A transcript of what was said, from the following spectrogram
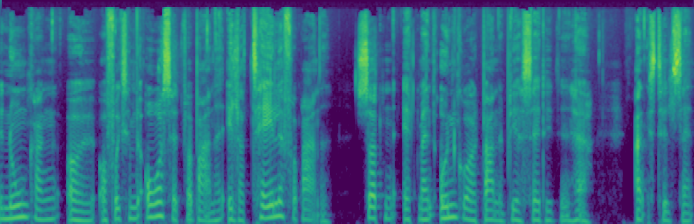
øh, nogle gange og, og for eksempel oversat for barnet, eller tale for barnet, sådan at man undgår, at barnet bliver sat i den her angsttilstand.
